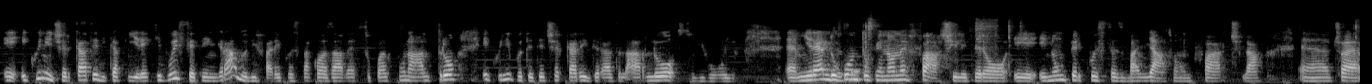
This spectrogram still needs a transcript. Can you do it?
e, e quindi cercate di capire che voi siete in grado di fare questa cosa verso qualcun altro e quindi potete cercare di traslarlo su di voi. Eh, mi rendo esatto. conto che non è facile però e, e, non per questo è sbagliato non farcela, eh, cioè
